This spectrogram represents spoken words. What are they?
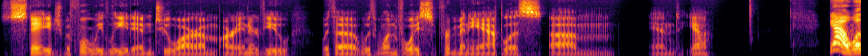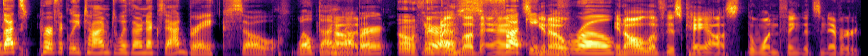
stage before we lead into our um our interview with a with one voice from Minneapolis. Um, and yeah, Yeah, well, that's perfectly timed with our next ad break. So well done, God. Robert. Oh, You're I a love ads. Fucking you know, pro. in all of this chaos, the one thing that's never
